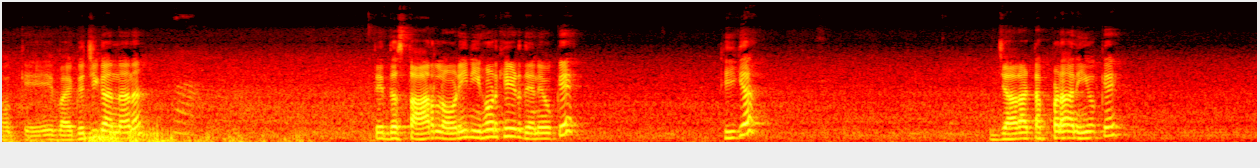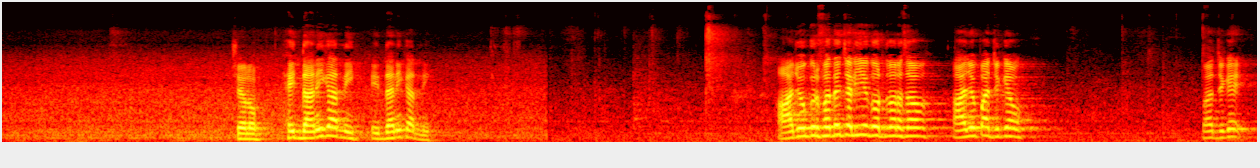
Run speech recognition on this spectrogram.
ਓਕੇ ਵਾਹਿਗੁਰੂ ਜੀ ਕਰਨਾ ਨਾ? ਤੇ ਦਸਤਾਰ ਲਾਉਣੀ ਨਹੀਂ, ਹੁਣ ਖੇਡਦੇ ਨੇ ਓਕੇ ਠੀਕ ਆ? ਜ਼ਿਆਦਾ ਟੱਪਣਾ ਨਹੀਂ ਓਕੇ ਚਲੋ ਇਦਾਂ ਨਹੀਂ ਕਰਨੀ ਇਦਾਂ ਨਹੀਂ ਕਰਨੀ। ਆ ਜਾਓ ਗੁਰਫਤਿਹ ਚਲੀਏ ਗੁਰਦੁਆਰਾ ਸਾਹਿਬ। ਆ ਜਾਓ, ਭੱਜ ਕੇ ਆਓ। ਭੱਜ ਕੇ।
